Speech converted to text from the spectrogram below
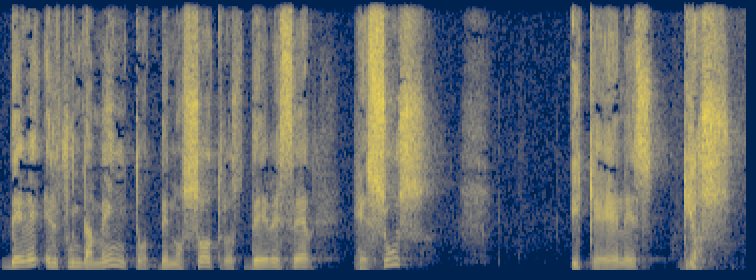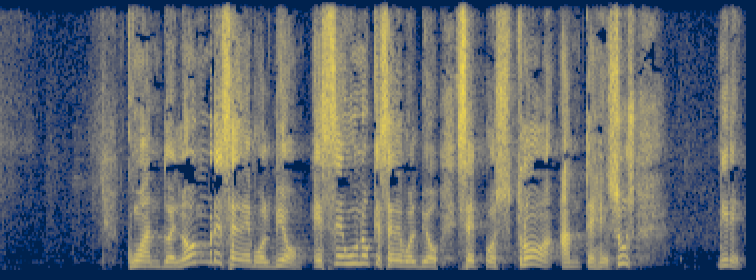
Debe, el fundamento de nosotros debe ser Jesús y que Él es Dios. Cuando el hombre se devolvió, ese uno que se devolvió, se postró ante Jesús. Mire,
